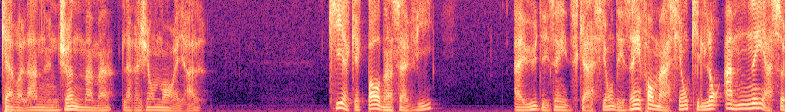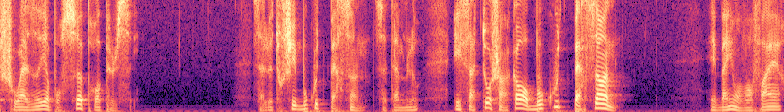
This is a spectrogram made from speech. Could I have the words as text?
Caroline, une jeune maman de la région de Montréal, qui, à quelque part dans sa vie, a eu des indications, des informations qui l'ont amené à se choisir pour se propulser. Ça l'a touché beaucoup de personnes, ce thème-là, et ça touche encore beaucoup de personnes. Eh bien, on va faire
